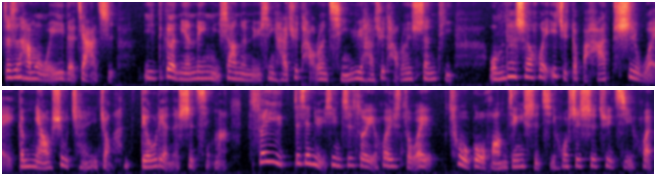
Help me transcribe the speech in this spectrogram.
这是她们唯一的价值。一个年龄以上的女性还去讨论情欲，还去讨论身体。我们的社会一直都把它视为跟描述成一种很丢脸的事情嘛，所以这些女性之所以会所谓错过黄金时期或是失去机会，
